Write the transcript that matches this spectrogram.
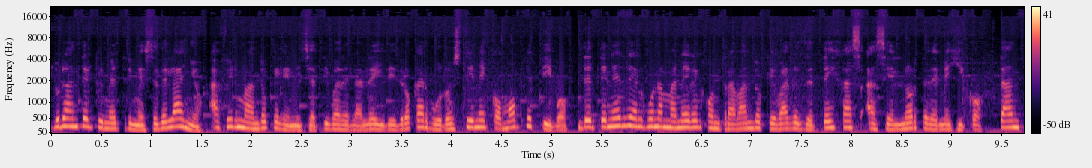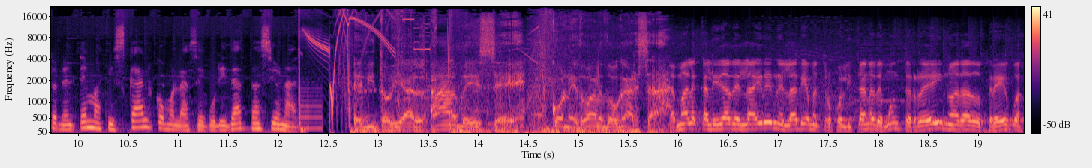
durante el primer trimestre del año, afirmando que la iniciativa de la ley de hidrocarburos tiene como objetivo detener de alguna manera el contrabando que va desde Texas hacia el norte de México, tanto en el tema fiscal como la seguridad nacional. Editorial ABC con Eduardo Garza. La mala calidad del aire en el área metropolitana de Monterrey no ha dado tregua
